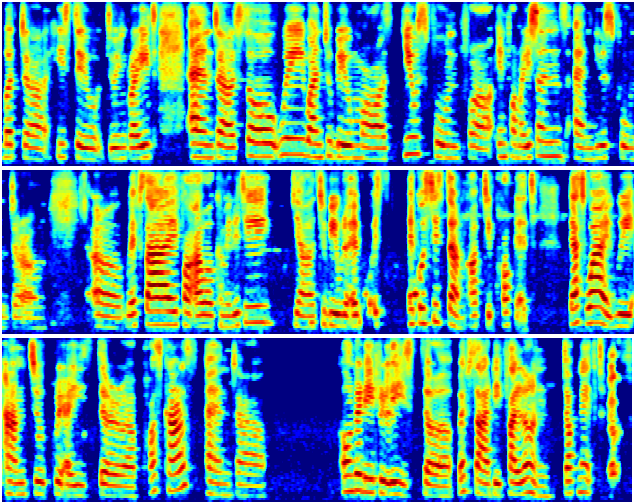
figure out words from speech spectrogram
but uh, he's still doing great. And uh, so we want to build more useful for information and useful um, uh, website for our community. Yeah, to build the eco ecosystem of the pocket. That's why we aim to create the uh, postcards and uh, already released the website defilearn.net. That's,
